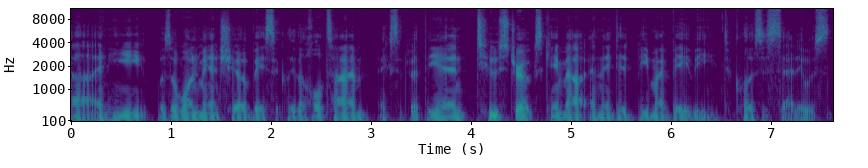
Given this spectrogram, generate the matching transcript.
Uh, and he was a one man show basically the whole time, except at the end, two strokes came out and they did Be My Baby to close his set. It was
